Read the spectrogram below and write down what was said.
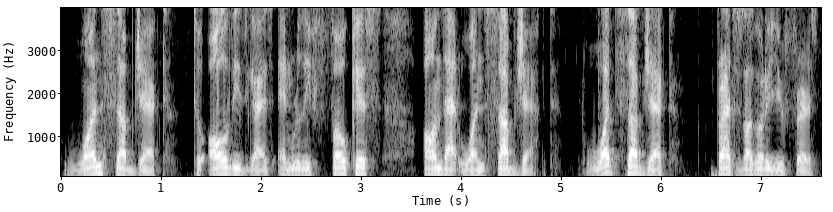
one subject to all of these guys and really focus on that one subject. What subject, Francis, I'll go to you first.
